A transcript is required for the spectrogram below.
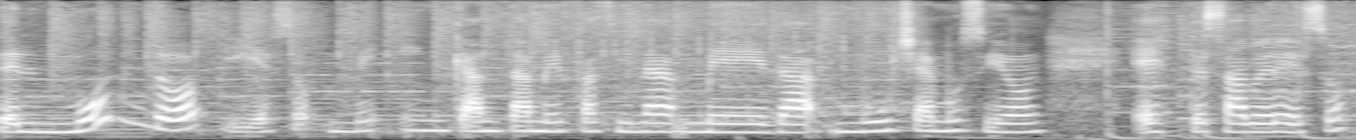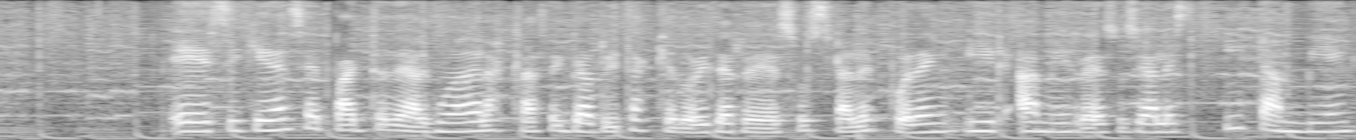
del mundo. Y eso me encanta, me fascina, me da mucha emoción este, saber eso. Eh, si quieren ser parte de alguna de las clases gratuitas que doy de redes sociales, pueden ir a mis redes sociales y también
